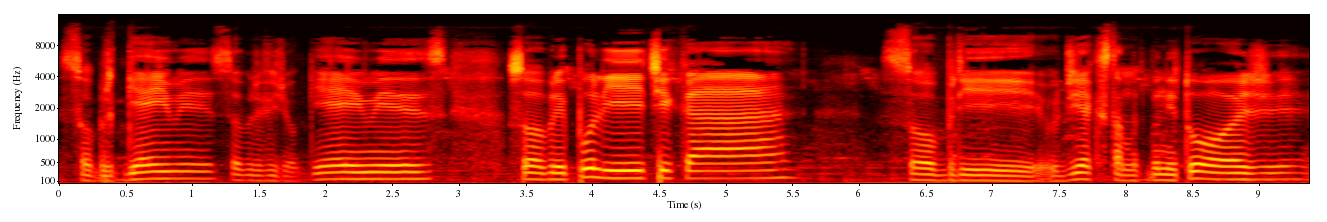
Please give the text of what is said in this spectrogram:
sobre games, sobre videogames, sobre política, sobre o dia que está muito bonito hoje.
